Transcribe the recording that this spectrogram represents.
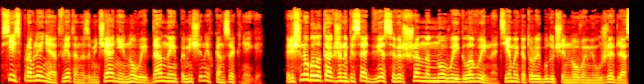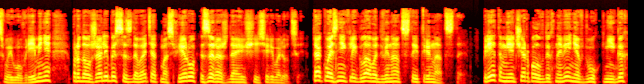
Все исправления, ответы на замечания и новые данные помещены в конце книги. Решено было также написать две совершенно новые главы на темы, которые, будучи новыми уже для своего времени, продолжали бы создавать атмосферу зарождающейся революции. Так возникли главы 12 и 13. При этом я черпал вдохновение в двух книгах,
